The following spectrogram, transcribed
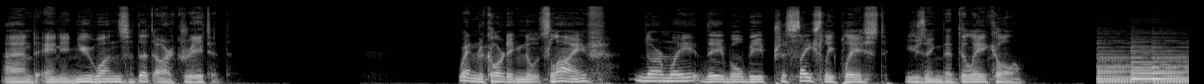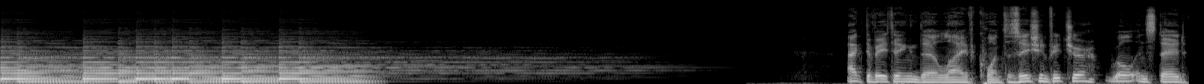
and any new ones that are created. When recording notes live, normally they will be precisely placed using the delay column. Activating the live quantization feature will instead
